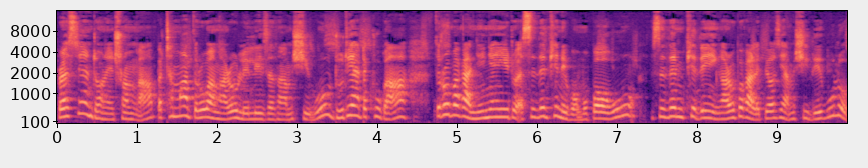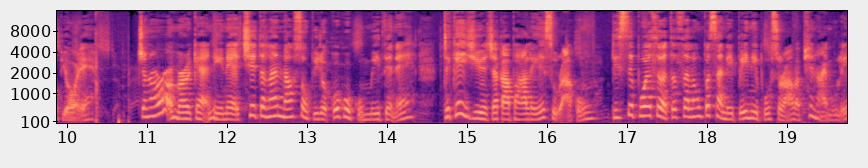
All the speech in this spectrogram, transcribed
President Donald Trump ကပထမသူတို့ကငါတို့လေးလေးစားစားမရှိဘူးဒုတိယတစ်ခုကသူတို့ဘက်ကငြင်းငြင်းရေးအတွက်အစင်းသင်းဖြစ်နေပုံမပေါ်ဘူးအစင်းသင်းဖြစ်သေးရင်ငါတို့ဘက်ကလည်းပြောစရာမရှိသေးဘူးလို့ပြောတယ် ကျွန်တော်တို့ American အနေနဲ့ခြေတလန်းနောက်ဆုတ်ပြီးတော့ကိုကိုကိုမေးတဲ့နဲ့တကယ်ရည်ရွယ်ချက်ကဘာလဲဆိုတာကိုဒီစစ်ပွဲဆိုတဲ့သလုံးပတ်စံတွေပေးနေဖို့ဆိုတာမဖြစ်နိုင်ဘူးလေ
